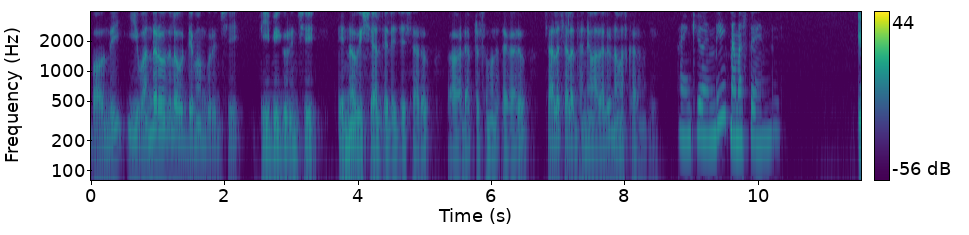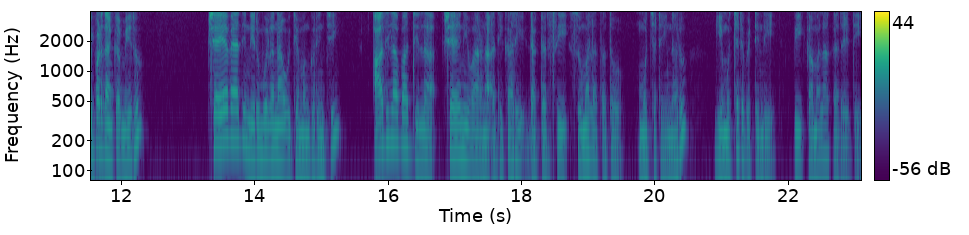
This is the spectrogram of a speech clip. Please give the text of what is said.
బాగుంది. ఈ వంద రోజుల ఉద్యమం గురించి టీబీ గురించి ఎన్నో విషయాలు తెలియజేశారు డాక్టర్ సుమలత గారు. చాలా చాలా ధన్యవాదాలు. నమస్కారం అండి. థ్యాంక్ యూ అండి నమస్తే అండి ఇప్పటిదాకా మీరు క్షయవ్యాధి నిర్మూలన ఉద్యమం గురించి ఆదిలాబాద్ జిల్లా క్షయ నివారణ అధికారి డాక్టర్ సి సుమలతతో ముచ్చట ఇన్నారు ఈ ముచ్చట పెట్టింది పి కమలాకర్ రెడ్డి.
